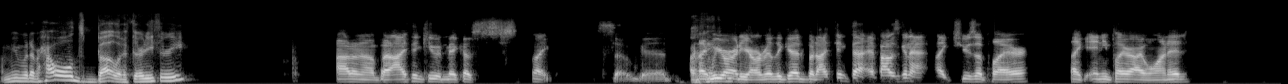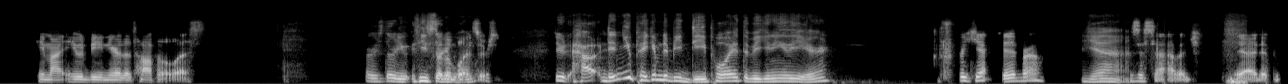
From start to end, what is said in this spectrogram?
I mean, whatever. How old's Butler? Thirty three. I don't know, but I think he would make us like so good. I like think we already are really good, but I think that if I was gonna like choose a player, like any player I wanted, he might he would be near the top of the list Or he's thirty. He's for the thirty one. Blazers. Dude, how didn't you pick him to be depoy at the beginning of the year? Freak yeah, did bro? Yeah. He's a savage. Yeah, I did.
